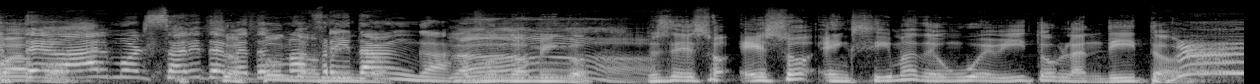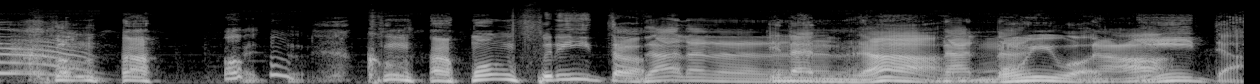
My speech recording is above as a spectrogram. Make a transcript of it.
guapo. te va a almorzar y te metes una domingo. fritanga. Eso fue un domingo. Ah. Entonces eso, eso encima de un huevito blandito. con, jamón, con jamón frito. No, no, no, no, Y la- no, no, no, no, muy bonita,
